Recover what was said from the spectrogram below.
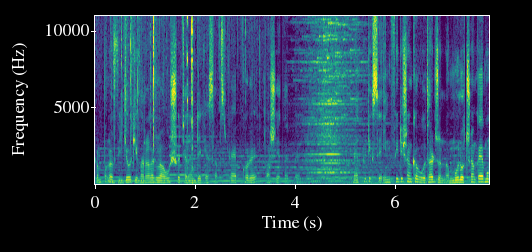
সম্পূর্ণ ভিডিওটি ভালো লাগলে অবশ্যই চ্যানেলটিকে সাবস্ক্রাইব করে পাশে থাকবেন। ম্যাথমেটিক্সে ইনফিনিটি সংখ্যা বোঝার জন্য মূলত সংখ্যা এবং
